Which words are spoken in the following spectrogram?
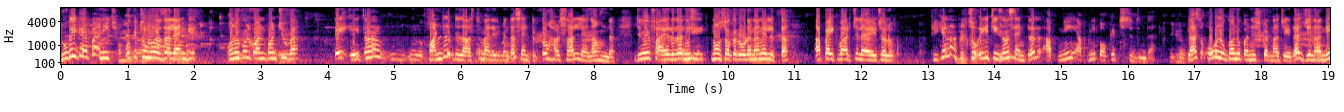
ਰੁੜ ਗਏ ਪਾਣੀ 'ਚ। ਉਹ ਕਿੱਥੋਂ ਮੁਆਵਜ਼ਾ ਲੈਣਗੇ? ਉਹਨਾਂ ਕੋਲ ਕੌਣ ਪਹੁੰਚੂਗਾ? ਤੇ ਇਹ ਤਾਂ ਫੰਡ ਡਿਜ਼ਾਸਟਰ ਮੈਨੇਜਮੈਂਟ ਦਾ ਸੈਂਟਰ ਤੋਂ ਹਰ ਸਾਲ ਲੈਣਾ ਹੁੰਦਾ। ਜਿਵੇਂ ਫਾਇਰ ਦਾ ਨਹੀਂ ਸੀ 900 ਕਰੋੜ ਇਹਨਾਂ ਨੇ ਲਿੱਤਾ। ਆਪਾਂ ਇੱਕ ਵਾਰ ਚਲਾਏ ਚਲੋ। ਠੀਕ ਹੈ ਨਾ? ਸੋ ਇਹ ਚੀਜ਼ਾਂ ਸੈਂਟਰ ਆਪਣੀ ਆਪਣੀ ਪਾਕਟਸ ਚ ਦਿੰਦਾ ਪਲੱਸ ਉਹ ਲੋਕਾਂ ਨੂੰ ਪਨਿਸ਼ ਕਰਨਾ ਚਾਹੀਦਾ ਜਿਨ੍ਹਾਂ ਨੇ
